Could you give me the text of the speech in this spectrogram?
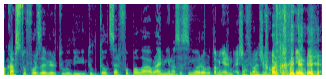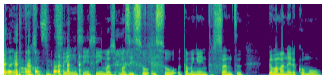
Ó se tu fores a ver tudo e, tudo que ele disser for palavra, ai minha Nossa Senhora, bro, também és, és chanfrado, de mano. sim, sim, sim, mas, mas isso, isso também é interessante pela maneira como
